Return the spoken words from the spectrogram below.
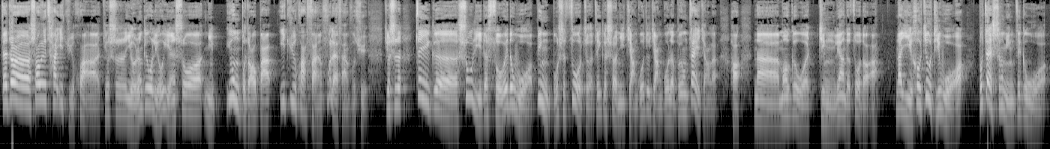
在这儿稍微插一句话啊，就是有人给我留言说，你用不着把一句话反复来反复去，就是这个书里的所谓的我，并不是作者这个事儿，你讲过就讲过了，不用再讲了。好，那猫哥我尽量的做到啊，那以后就提我，不再声明这个我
